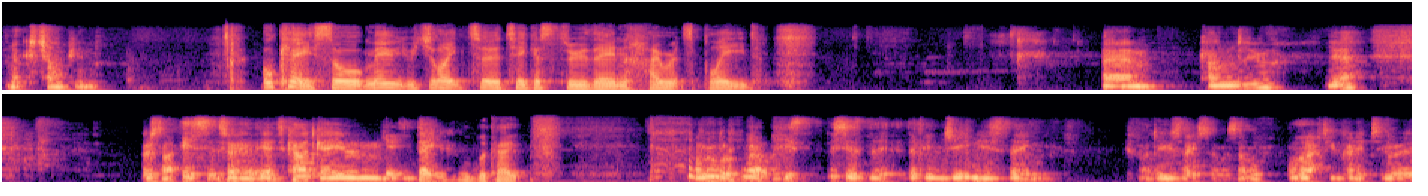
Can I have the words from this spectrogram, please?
the next champion. Okay, so maybe would you like to take us through then how it's played? Um, can do, yeah. It's like it's so it's a card game. Your book out. well, well this is the, the ingenious thing, if I do say so myself. Although I have to give credit to uh,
